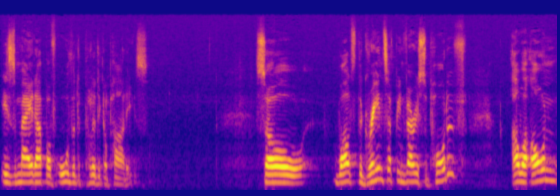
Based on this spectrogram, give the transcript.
is made up of all the political parties. So whilst the Greens have been very supportive, our own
